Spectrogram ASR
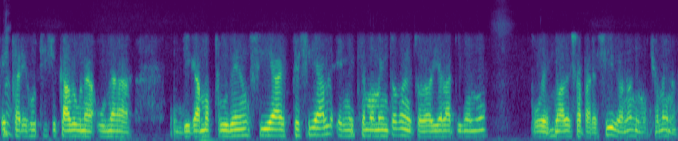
estaría justificado una, una, digamos, prudencia especial en este momento donde todavía la epidemia, pues, no ha desaparecido, ¿no? Ni mucho menos.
